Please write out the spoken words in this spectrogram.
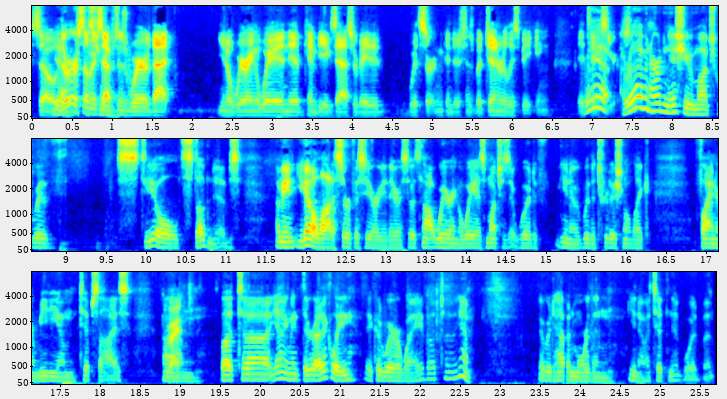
so Yeah, there are some that's true. exceptions where that, you know, wearing away a nib can be exacerbated with certain conditions. But generally speaking, it Really, takes years. I really haven't heard an issue much with steel stub nibs. I mean, you got a lot of surface area there, so it's not wearing away as much as it would if you know with a traditional like finer medium tip size. Um, Right. But uh, yeah, I mean theoretically it could wear away, but uh, yeah, it would happen more than you know a tip nib would, but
